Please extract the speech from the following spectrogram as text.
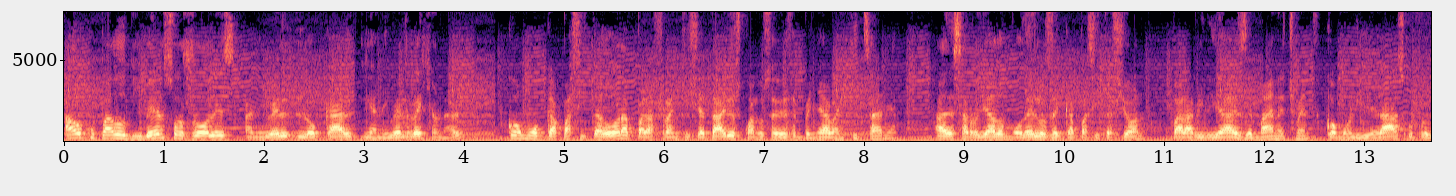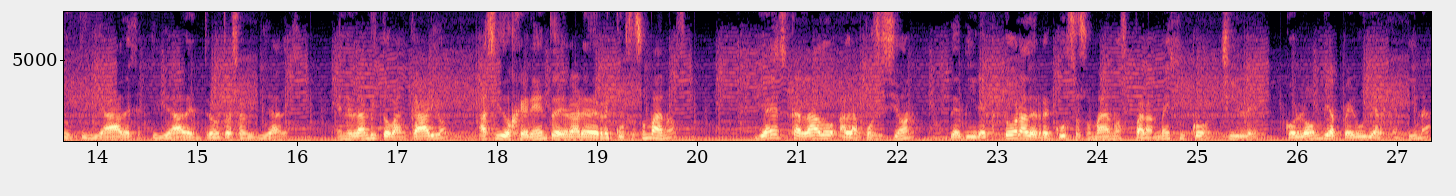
Ha ocupado diversos roles a nivel local y a nivel regional, como capacitadora para franquiciatarios cuando se desempeñaba en Kitsania, ha desarrollado modelos de capacitación para habilidades de management como liderazgo, productividad, efectividad, entre otras habilidades. En el ámbito bancario, ha sido gerente del área de recursos humanos y ha escalado a la posición de directora de recursos humanos para México, Chile, Colombia, Perú y Argentina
